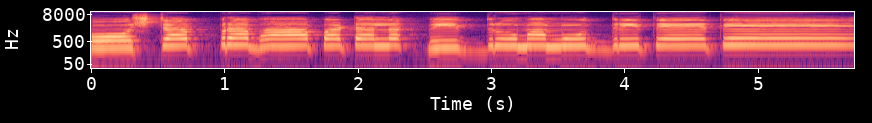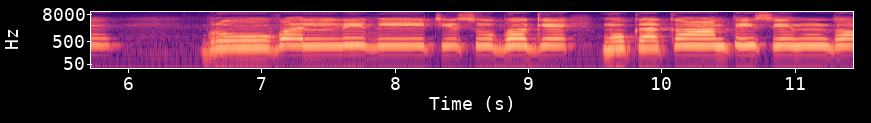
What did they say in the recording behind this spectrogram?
ओष्ठप्रभापटलविद्रुममुद्रिते ते भ्रूवल्लिवीचि सुभगे मुखकान्तिसिन्धौ।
